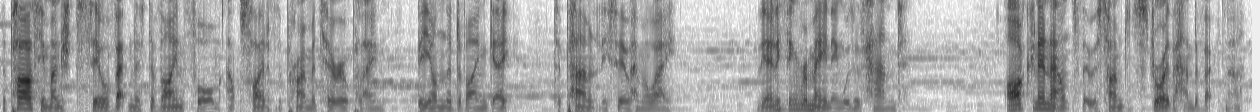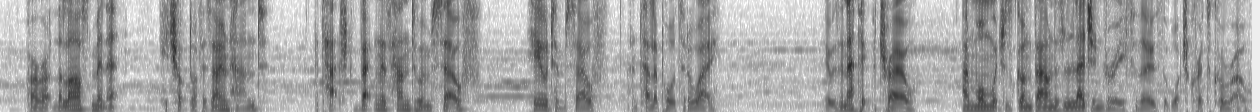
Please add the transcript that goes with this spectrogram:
The party managed to seal Vecna's divine form outside of the prime material plane, beyond the divine gate, to permanently seal him away. The only thing remaining was his hand. Arkhan announced that it was time to destroy the hand of Vecna, however at the last minute, he chopped off his own hand, attached Vecna's hand to himself, healed himself, and teleported away. It was an epic betrayal, and one which has gone down as legendary for those that watch Critical Role.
